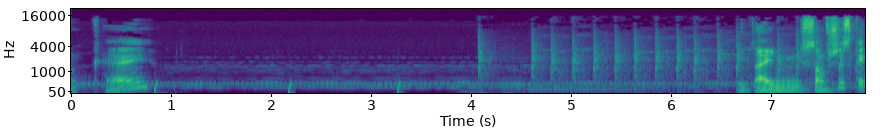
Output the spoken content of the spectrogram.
Okej. Tutaj są wszystkie...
